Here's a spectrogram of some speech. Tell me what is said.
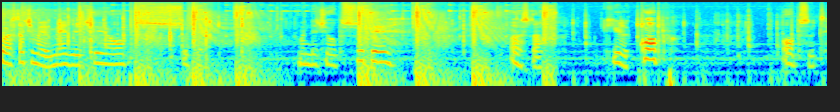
Bă, Asta ce mai e? MDC 800. MDC 800. Asta. Kill cop. 800.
